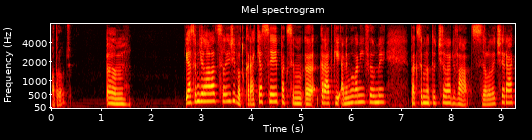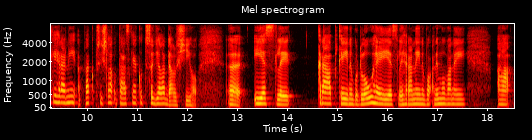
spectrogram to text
A proč? Um, já jsem dělala celý život kraťasy, pak jsem uh, krátký animovaný filmy, pak jsem natočila dva celovečeráky hraný a pak přišla otázka, jako co dělat dalšího. Uh, jestli krátký nebo dlouhý, jestli hraný nebo animovaný. A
